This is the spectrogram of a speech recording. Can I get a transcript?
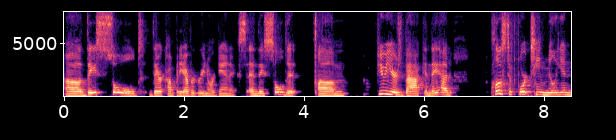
uh, they sold their company, Evergreen Organics, and they sold it um, a few years back, and they had close to $14 million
